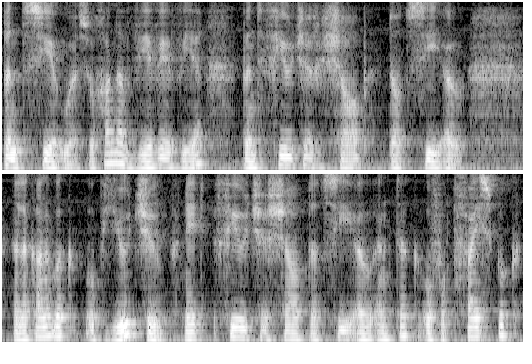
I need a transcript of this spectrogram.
.co. So gaan na www.futuresharp.co. Hulle kan ook op YouTube net futuresharp.co intik of op Facebook,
